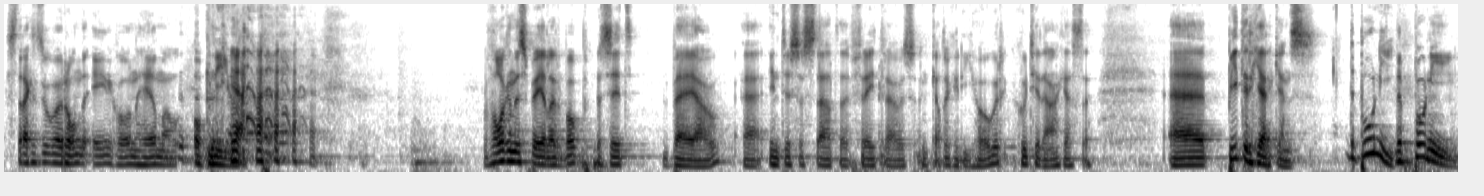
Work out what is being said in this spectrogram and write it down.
Straks doen we ronde 1 gewoon helemaal opnieuw. Volgende speler, Bob, zit bij jou. Eh, intussen staat uh, Frey trouwens een categorie hoger. Goed gedaan, gasten. Eh, Pieter Gerkens. De Poenie. De Poenie.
